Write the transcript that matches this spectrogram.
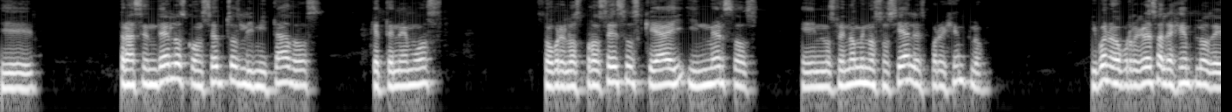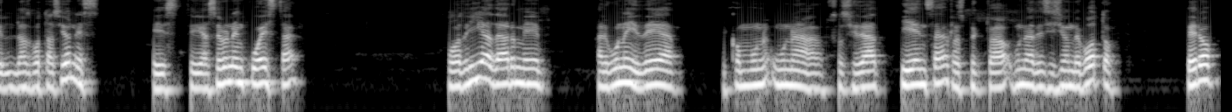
eh, trascender los conceptos limitados que tenemos sobre los procesos que hay inmersos en los fenómenos sociales, por ejemplo. Y bueno, regreso al ejemplo de las votaciones. Este, hacer una encuesta podría darme alguna idea de cómo una sociedad piensa respecto a una decisión de voto, pero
